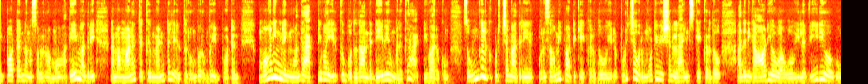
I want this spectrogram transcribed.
இம்பார்ட்டன்ட் நம்ம சொல்கிறோமோ அதே மாதிரி நம்ம மனத்துக்கு மென்டல் ஹெல்த் ரொம்ப ரொம்ப இம்பார்ட்டன்ட். மார்னிங் நீங்கள் வந்து ஆக்டிவாக இருக்கும்போது தான் அந்த டேவே உங்களுக்கு ஆக்டிவாக இருக்கும். ஸோ உங்களுக்கு பிடிச்ச மாதிரி ஒரு சாமி பாட்டு கேட்குறதோ இல்லை பிடிச்ச ஒரு மோட்டிவேஷன் லைன்ஸ் கேட்குறதோ அது நீங்கள் ஆடியோவாவோ, இல்லை வீடியோவோ,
